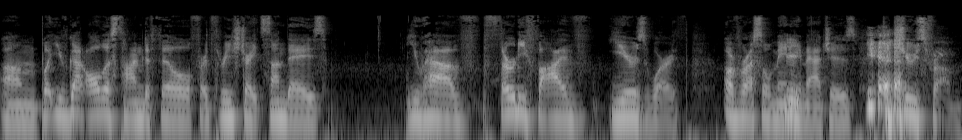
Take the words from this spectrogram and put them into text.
Um, but you've got all this time to fill for three straight Sundays. You have thirty five years worth of WrestleMania matches Yeah. to choose from.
